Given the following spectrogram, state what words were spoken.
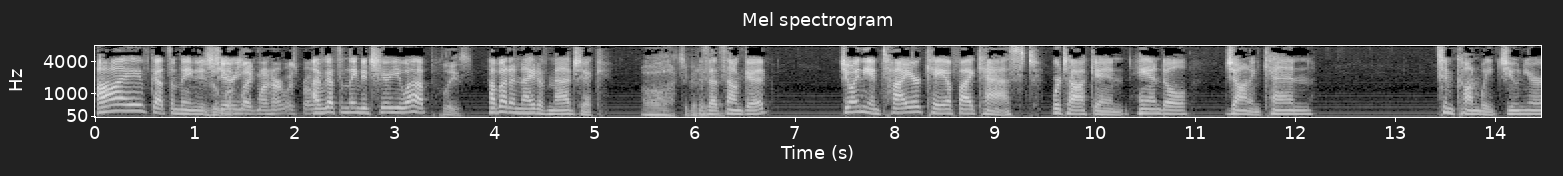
I've got something to Does it cheer look you. like my heart was broken? I've got something to cheer you up. Please. How about a night of magic? Oh, that's a good idea. Does idea. that sound good? Join the entire KFI cast. We're talking Handel, John and Ken, Tim Conway Jr.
